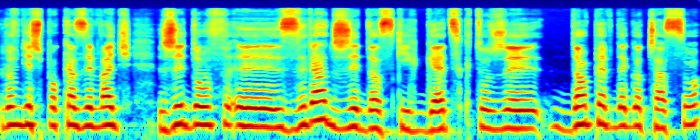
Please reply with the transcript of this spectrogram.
również pokazywać Żydów y, z rad żydowskich getz, którzy do pewnego czasu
